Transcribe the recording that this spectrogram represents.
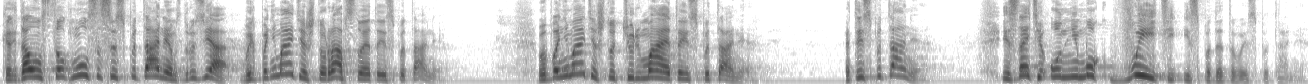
Когда он столкнулся с испытанием, друзья, вы понимаете, что рабство – это испытание? Вы понимаете, что тюрьма – это испытание? Это испытание. И знаете, он не мог выйти из-под этого испытания.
